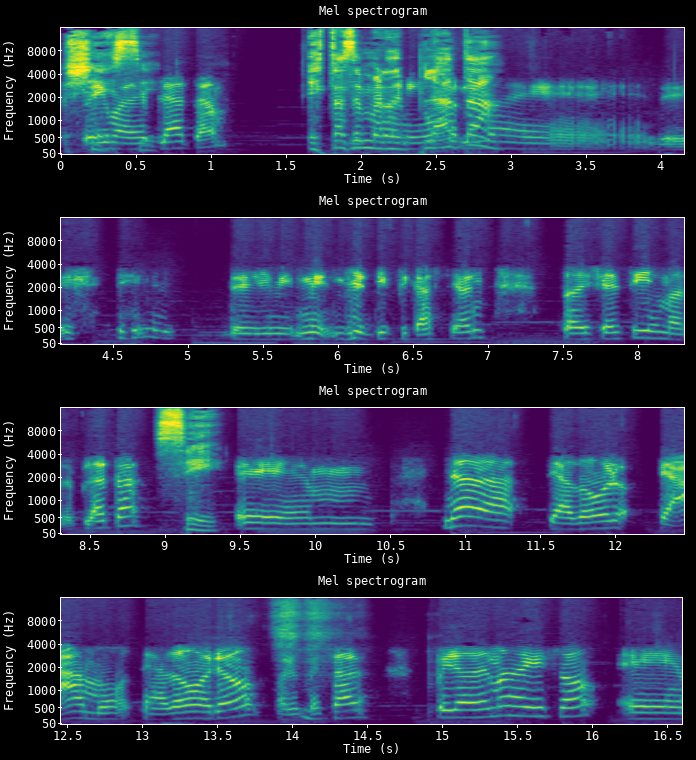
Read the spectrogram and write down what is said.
soy Mar del Plata. ¿Estás en Mar del Plata? problema De, de, de- de mi, mi identificación. Soy Jessy de Mar del Plata. Sí. Eh, nada, te adoro, te amo, te adoro, para empezar. Pero además de eso, eh,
